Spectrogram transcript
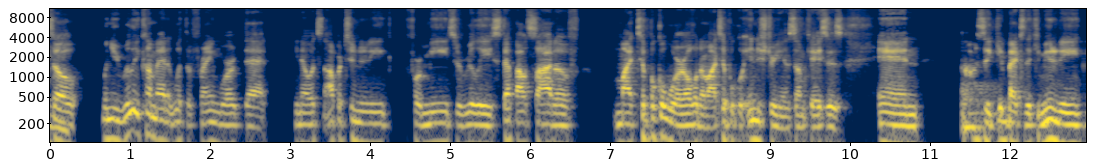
Mm-hmm. So when you really come at it with the framework that, you know, it's an opportunity for me to really step outside of my typical world or my typical industry in some cases and obviously give back to the community,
